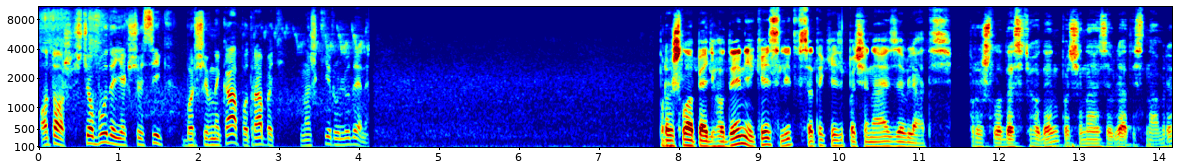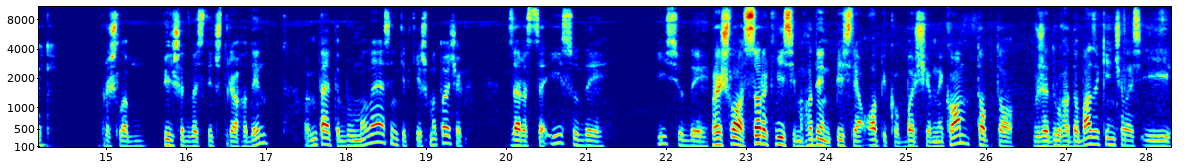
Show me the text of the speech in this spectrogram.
Отож, що буде, якщо сік борщівника потрапить на шкіру людини? Пройшло 5 годин, якийсь слід все-таки починає з'являтися. Пройшло 10 годин, починає з'являтись набряк. Пройшло більше 24 годин. Пам'ятаєте, був малесенький такий шматочок. Зараз це і сюди, і сюди. Пройшло 48 годин після опіку борщівником, тобто вже друга доба закінчилась і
